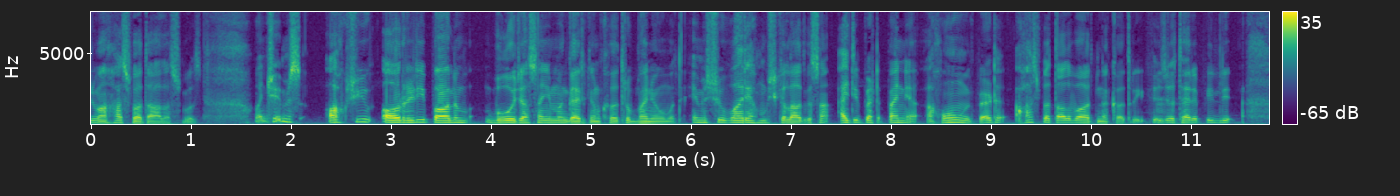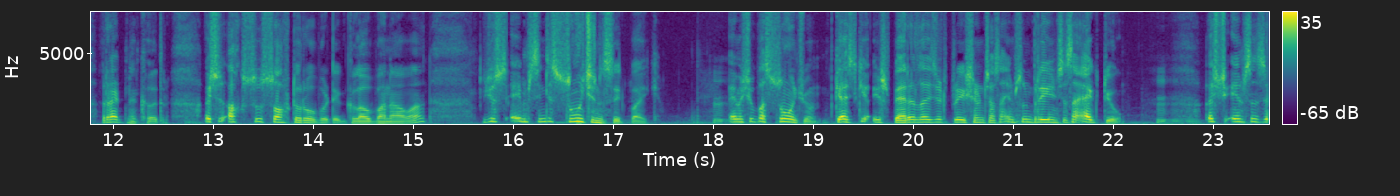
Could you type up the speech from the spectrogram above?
دِوان ہَسپَتالَس منٛز۔ وۄنۍ چھُ أمِس اَکھ چھُ یہِ آلریڈی پانہٕ بوج آسان یِمَن گَرِکٮ۪ن خٲطرٕ بَنیومُت۔ أمِس چھُ واریاہ مُشکِلات گژھان اَتہِ پٮ۪ٹھ پنٛنہِ ہومہٕ پٮ۪ٹھ ہَسپَتال واتنہٕ خٲطرٕ فِزیوتھیرَپی رَٹنہٕ خٲطرٕ۔ أسۍ چھِ اَکھ سُہ سافٹ روبوٹِک گٕلَو بَناوان یُس أمۍ سٕنٛدِس سونٛچنہٕ سۭتۍ پَکہِ أمِس چھُ بَس سونٛچُن کیٛازِکہِ یُس پیرَلایزٕڈ پیشَنٹ چھُ آسان أمۍ سُنٛد برٛین چھُ آسان ایٚکٹِو أسۍ چھِ أمۍ سٕنٛز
